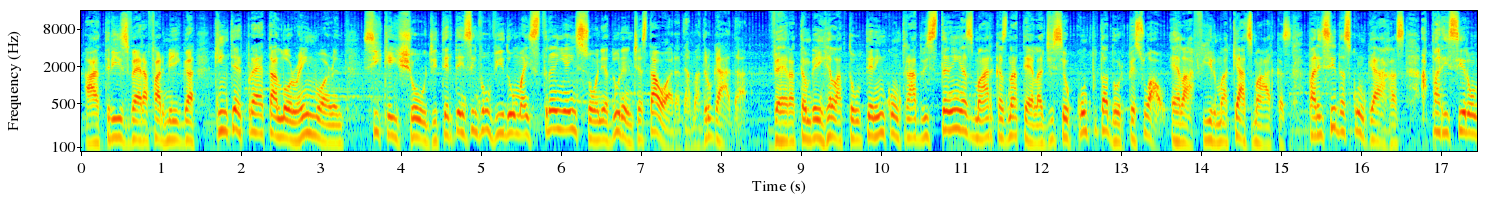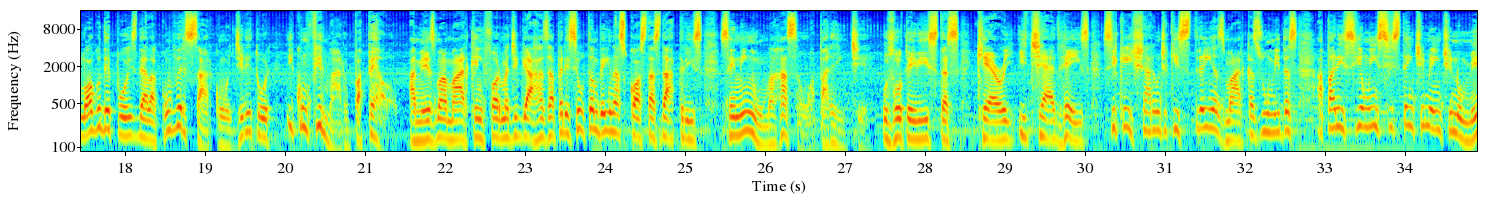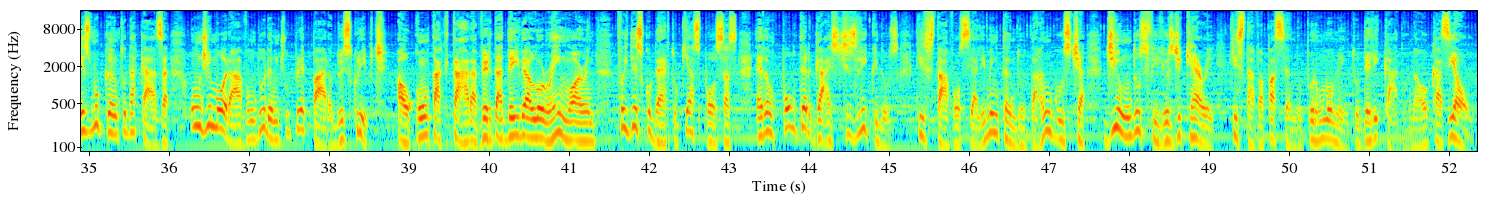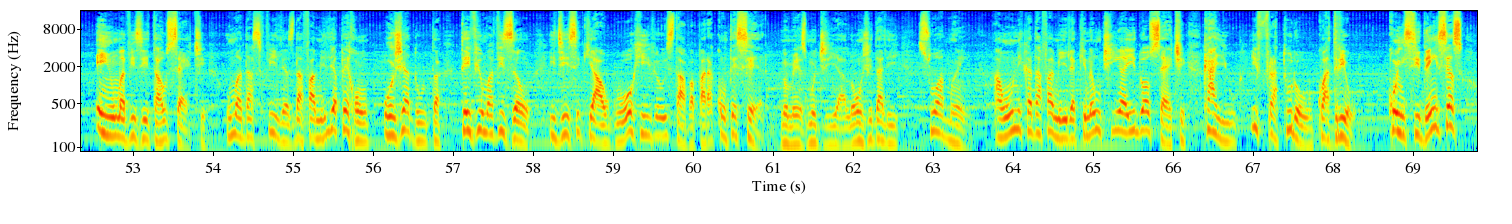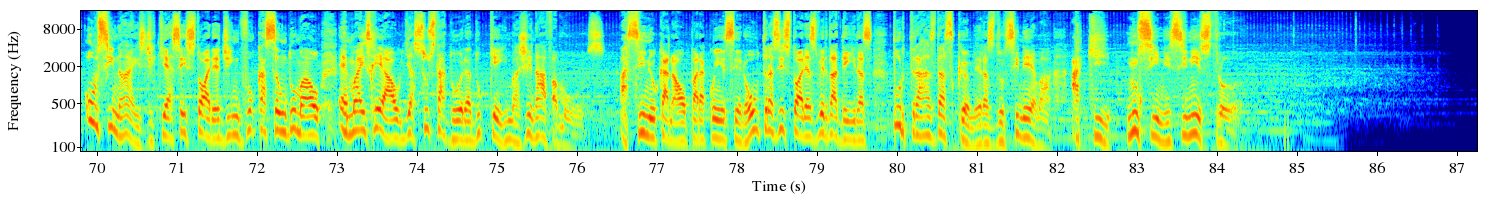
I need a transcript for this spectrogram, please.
A atriz Vera Farmiga, que interpreta Lorraine Warren, se queixou de ter desenvolvido uma estranha insônia durante esta hora da madrugada. Vera também relatou ter encontrado estranhas marcas na tela de seu computador pessoal. Ela afirma que as marcas, parecidas com garras, apareceram logo depois dela conversar com o diretor e confirmar o papel. A mesma marca em forma de garras apareceu também nas costas da atriz, sem nenhuma razão aparente. Os roteiristas Carrie e Chad Hayes se queixaram de que estranhas marcas úmidas apareciam insistentemente no mesmo canto da casa onde moravam durante o preparo do script. Ao contactar a verdadeira Lorraine Warren, foi descoberto que as poças eram poltergeists líquidos que estavam se alimentando da angústia de um dos filhos de Carrie, que estava passando por um momento delicado na ocasião. Em uma visita ao set, uma das filhas da família Perron, hoje adulta, teve uma visão e disse que algo horrível estava para acontecer. No mesmo dia, longe dali, sua mãe, a única da família que não tinha ido ao set, caiu e fraturou o quadril. Coincidências ou sinais de que essa história de invocação do mal é mais real e assustadora do que imaginávamos? Assine o canal para conhecer outras histórias verdadeiras por trás das câmeras do cinema, aqui no Cine Sinistro.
